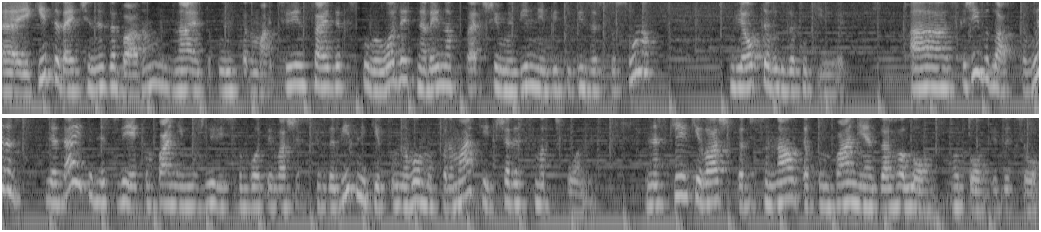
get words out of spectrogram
Е, які, до речі, незабаром знаю таку інформацію інсайдерську виводить на ринок перший мобільний B2B застосунок для оптових закупівель. А скажіть, будь ласка, ви розглядаєте для своєї компанії можливість роботи ваших співробітників у новому форматі через смартфони? Наскільки ваш персонал та компанія загалом готові до цього?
